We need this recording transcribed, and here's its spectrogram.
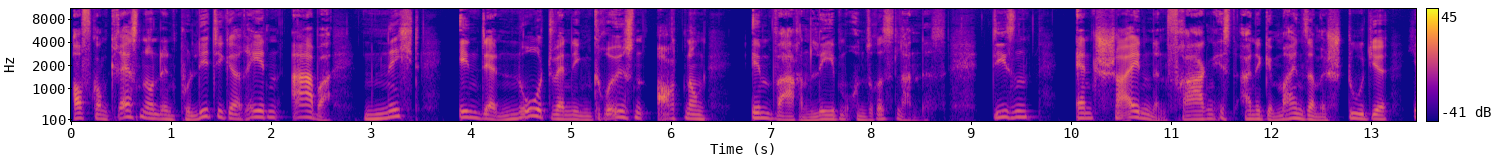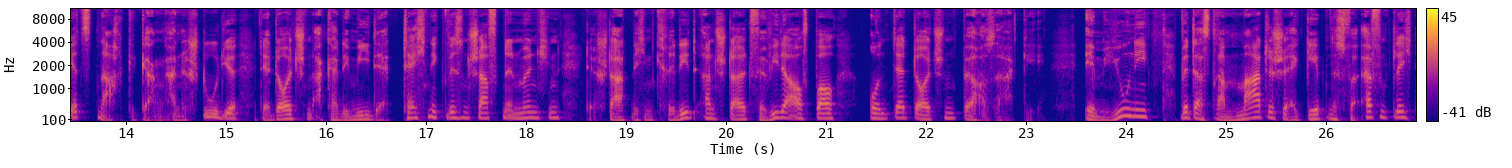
auf Kongressen und in Politikerreden, aber nicht in der notwendigen Größenordnung im wahren Leben unseres Landes? Diesen entscheidenden Fragen ist eine gemeinsame Studie jetzt nachgegangen. Eine Studie der Deutschen Akademie der Technikwissenschaften in München, der Staatlichen Kreditanstalt für Wiederaufbau und der Deutschen Börse AG. Im Juni wird das dramatische Ergebnis veröffentlicht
